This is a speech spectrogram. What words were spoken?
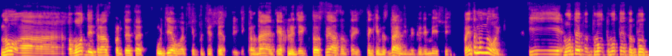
ну, а водный транспорт – это удел вообще путешественников, да, тех людей, кто связан с такими с дальними перемещениями. Поэтому ноги. И вот этот вот, вот этот вот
